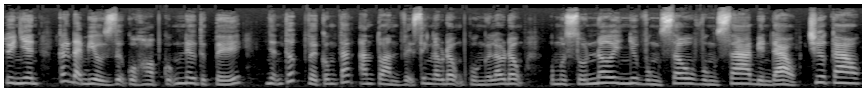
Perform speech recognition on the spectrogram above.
Tuy nhiên, các đại biểu dự cuộc họp cũng nêu thực tế, nhận thức về công tác an toàn vệ sinh lao động của người lao động ở một số nơi như vùng sâu, vùng xa, biển đảo chưa cao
